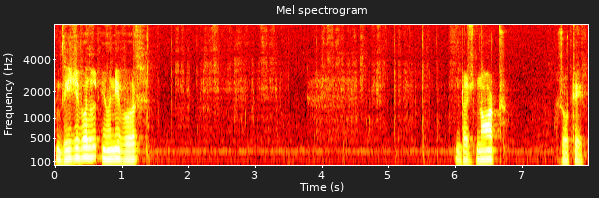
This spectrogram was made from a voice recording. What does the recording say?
visible universe does not rotate.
